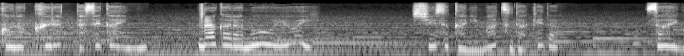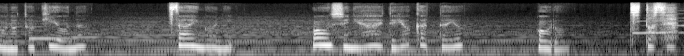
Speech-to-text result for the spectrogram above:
この狂った世界にだからもうよい。静かに待つだけだ。最後の時をな。最後に恩師に会えてよかったよ。ホロ千歳。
